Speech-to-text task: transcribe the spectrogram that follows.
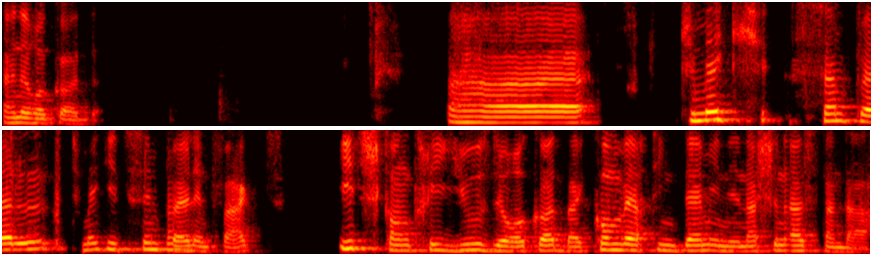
an Eurocode. Uh, to make simple, to make it simple, in fact, each country used the Eurocode by converting them in a national standard.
